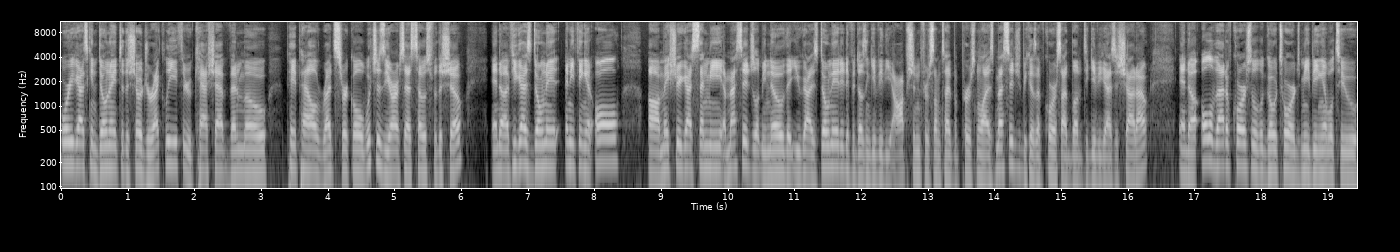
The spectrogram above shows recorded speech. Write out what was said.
Or you guys can donate to the show directly through Cash App, Venmo, PayPal, Red Circle, which is the RSS host for the show. And uh, if you guys donate anything at all, uh, make sure you guys send me a message. Let me know that you guys donated if it doesn't give you the option for some type of personalized message, because of course I'd love to give you guys a shout out. And uh, all of that, of course, will go towards me being able to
